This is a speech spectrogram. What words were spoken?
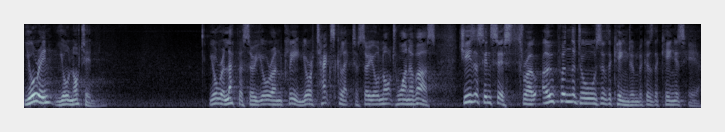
You're in, you're not in. You're a leper, so you're unclean. You're a tax collector, so you're not one of us. Jesus insists throw open the doors of the kingdom because the king is here.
